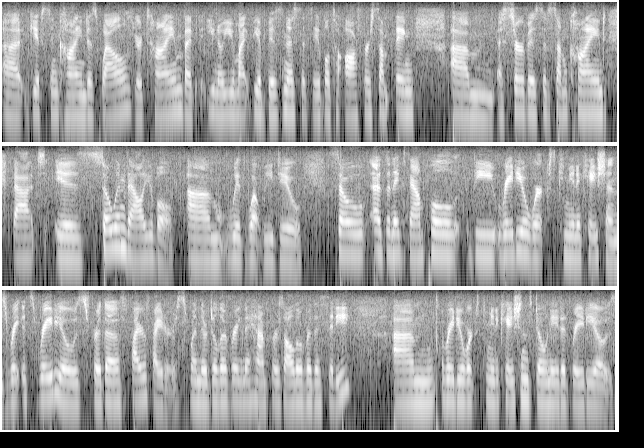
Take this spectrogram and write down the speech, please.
uh, gifts in kind as well, your time. But, you know, you might be a business that's able to offer something, um, a service of some kind that is so invaluable um, with what we do. So, as an example, the Radio Works Communications, it's radios for the firefighters when they're delivering the hampers all over the city. Um, Radio Works Communications donated radios.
